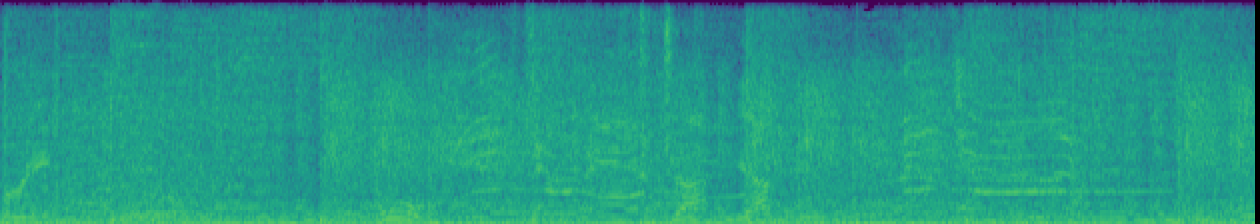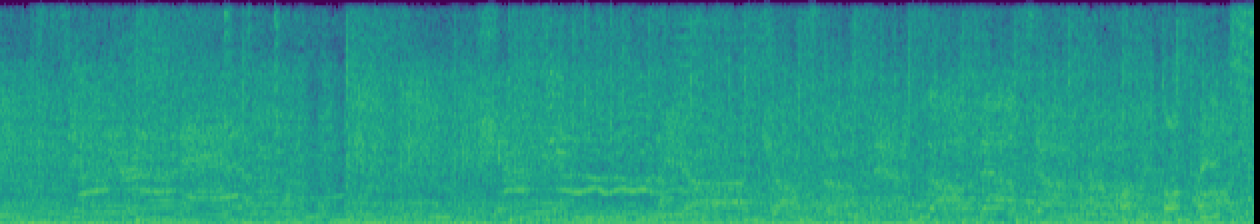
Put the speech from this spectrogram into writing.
Three. Ooh. Yeah. On upbeats.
